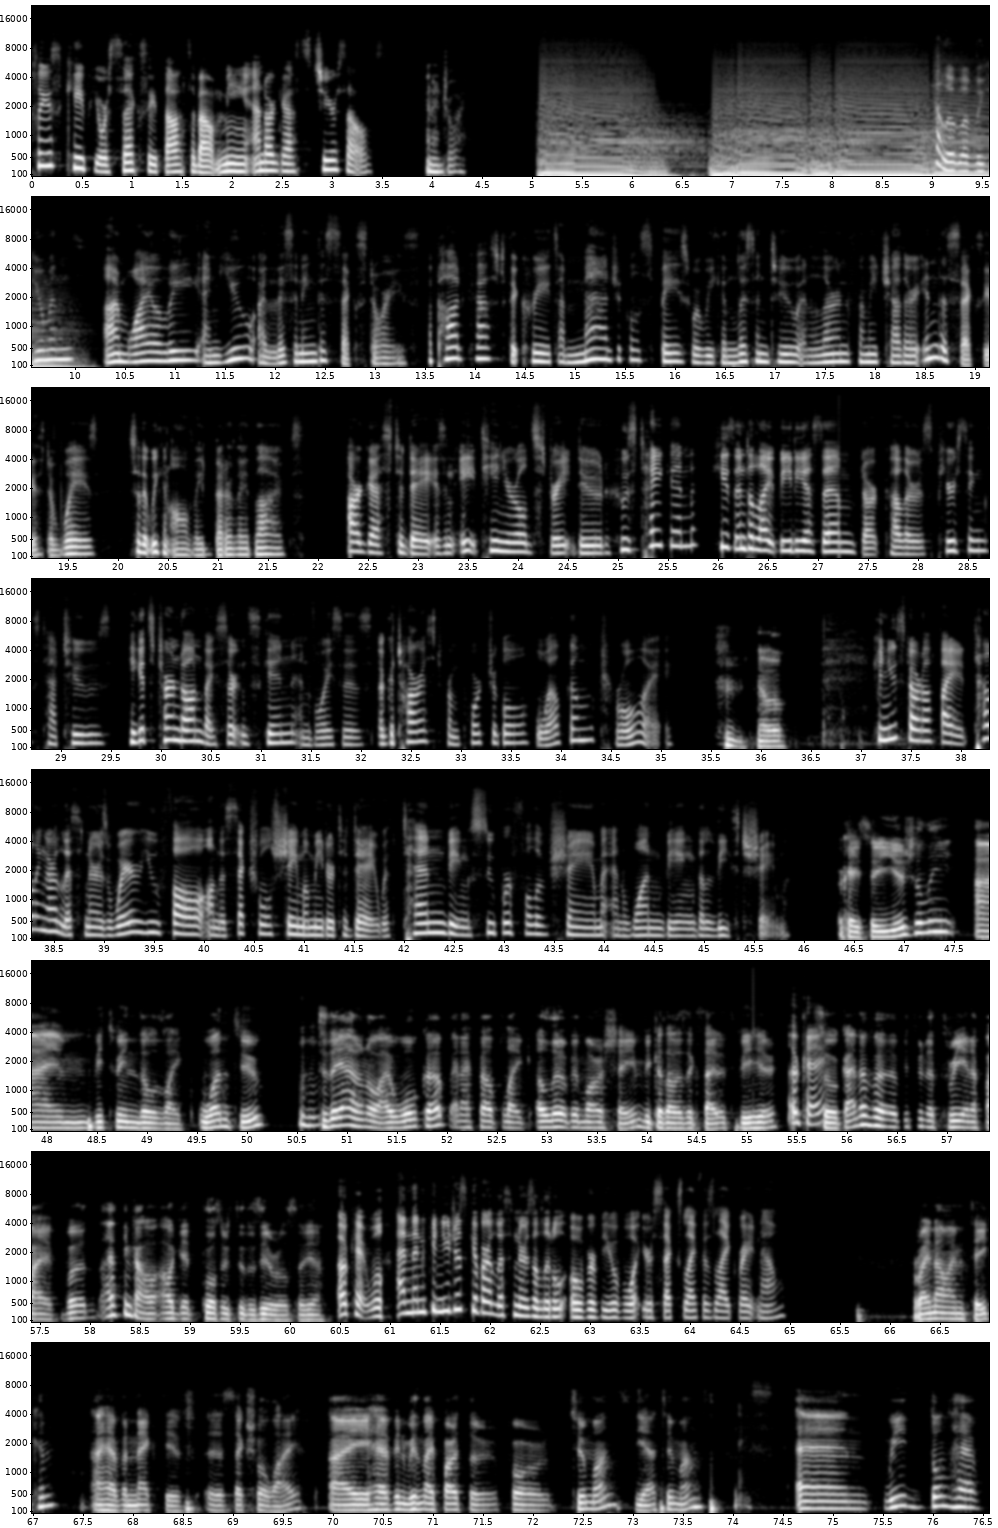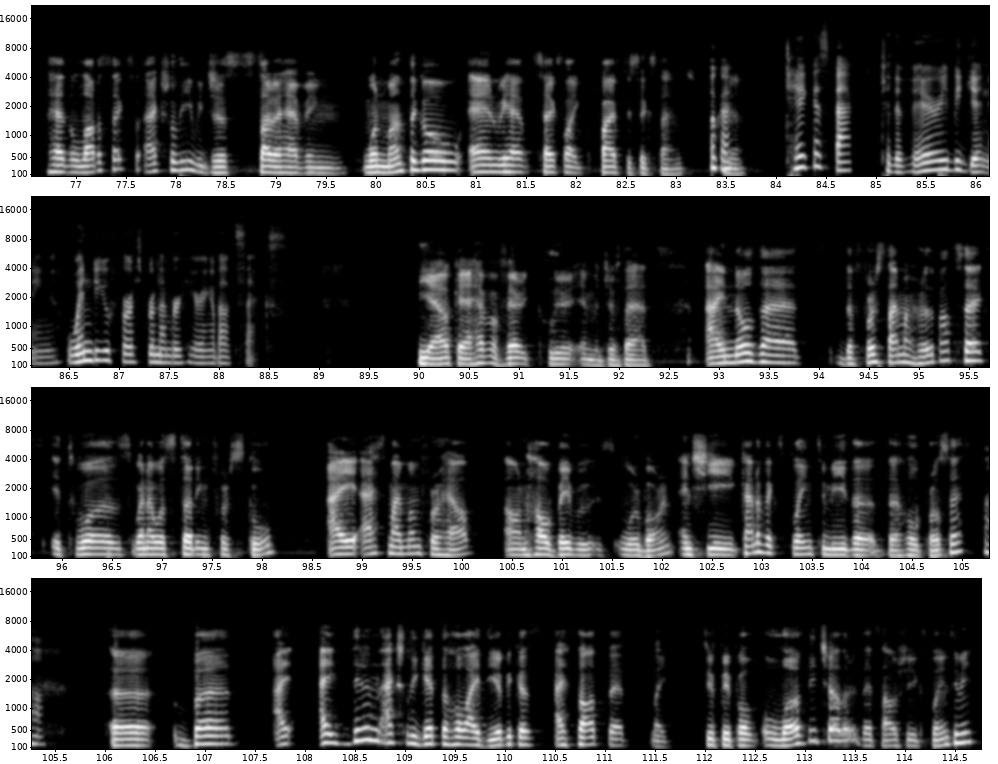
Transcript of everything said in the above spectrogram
Please keep your sexy thoughts about me and our guests to yourselves and enjoy. Hello, lovely humans. I'm Wyo Lee, and you are listening to Sex Stories, a podcast that creates a magical space where we can listen to and learn from each other in the sexiest of ways so that we can all lead better laid lives. Our guest today is an 18 year old straight dude who's taken. He's into light BDSM, dark colors, piercings, tattoos. He gets turned on by certain skin and voices. A guitarist from Portugal. Welcome, Troy. Hello. Can you start off by telling our listeners where you fall on the sexual shameometer today, with 10 being super full of shame and 1 being the least shame? Okay, so usually I'm between those like 1, 2. Mhm. Today, I don't know, I woke up and I felt like a little bit more ashamed because I was excited to be here. Okay. So kind of a, between a 3 and a 5, but I think I'll, I'll get closer to the 0, so yeah. okay, well, and then can you just give our listeners a little overview of what your sex life is like right now? Right now, I'm taken. I have an active uh, sexual life. I have been with my partner for two months. Yeah, two months. Nice. and we don't have had a lot of sex actually we just started having one month ago and we had sex like five to six times Okay. Yeah. Take us back to the very beginning. When do you first remember hearing about sex? yeah okay i have a very clear image of that i know that the first time i heard about sex it was when i was studying for school i asked my mom for help on how babies were born and she kind of explained to me the the whole process Uh-huh. uh but i i didn't actually get the whole idea because i thought that like two people loved each other that's how she explained to me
